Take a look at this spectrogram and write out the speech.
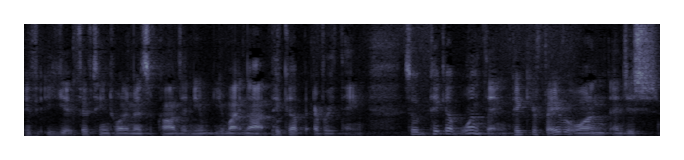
if you get 15, 20 minutes of content, you, you might not pick up everything. So pick up one thing, pick your favorite one, and just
